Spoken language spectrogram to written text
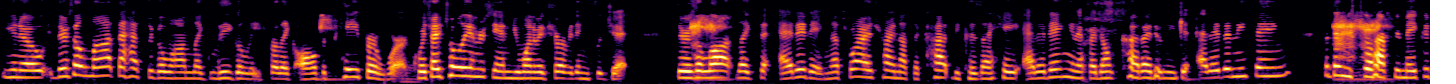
You know, there's a lot that has to go on like legally for like all the paperwork, which I totally understand. You want to make sure everything's legit. There's a lot like the editing. That's why I try not to cut because I hate editing. And if I don't cut, I don't need to edit anything. But then you still have to make a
